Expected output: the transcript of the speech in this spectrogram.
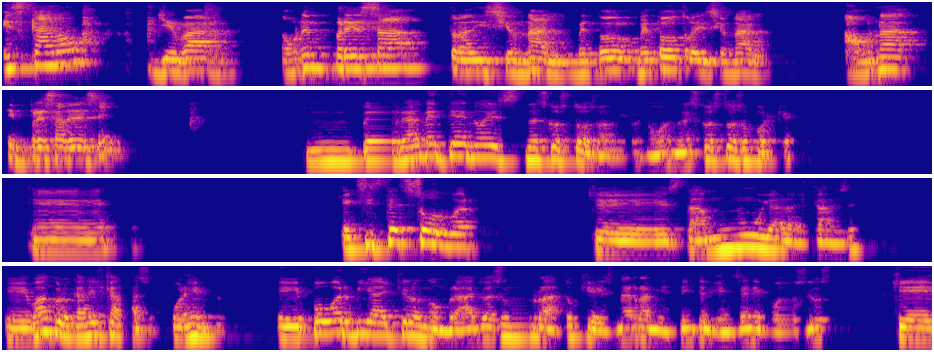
¿Es caro llevar a una empresa tradicional, método, tradicional, a una empresa DDC? Mm, pero realmente no es, no es costoso, amigo. No, es costoso porque eh, existe software que está muy al alcance. Eh, voy a colocar el caso. Por ejemplo, eh, Power BI, que lo nombraba yo hace un rato, que es una herramienta de inteligencia de negocios que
